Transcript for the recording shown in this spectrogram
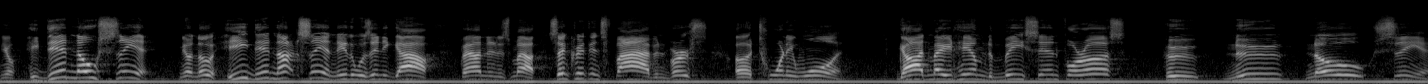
You know, he did no sin. You know, no, he did not sin, neither was any guile found in his mouth. 2 Corinthians 5 and verse Uh, 21. God made him to be sin for us who knew no sin.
